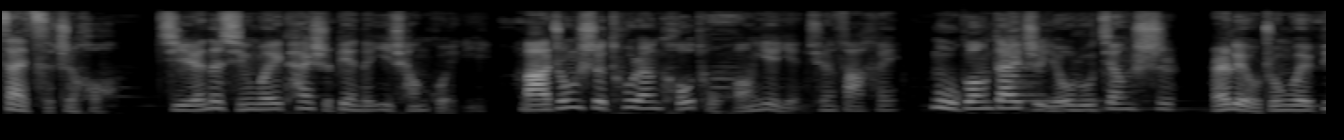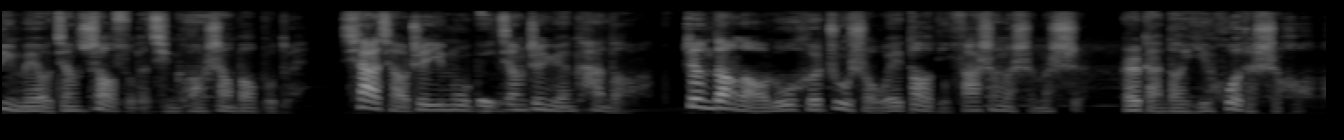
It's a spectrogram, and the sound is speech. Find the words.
在此之后，几人的行为开始变得异常诡异。马中士突然口吐黄液，眼圈发黑，目光呆滞，犹如僵尸。而柳中尉并没有将哨所的情况上报部队。恰巧这一幕被江真源看到了。正当老卢和助手为到底发生了什么事而感到疑惑的时候，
